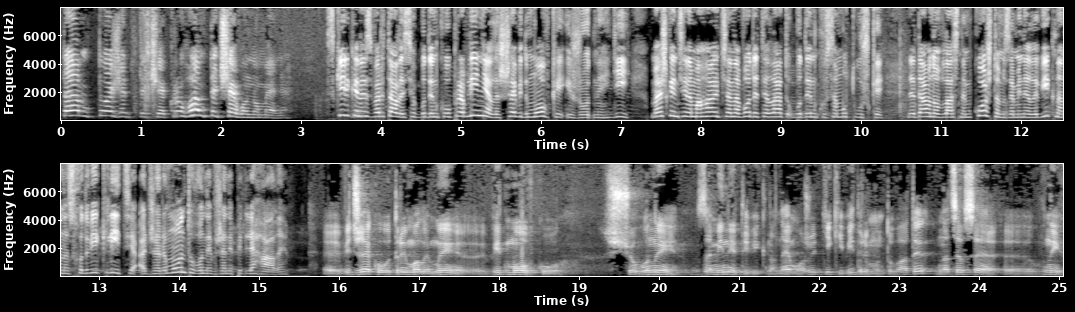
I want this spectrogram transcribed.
там теж тече, кругом тече воно мене. Скільки не зверталися в будинку управління, лише відмовки і жодних дій. Мешканці намагаються наводити лад у будинку самотужки. Недавно власним коштом замінили вікна на сходовій клітці, адже ремонту вони вже не підлягали. Е, Від ЖЕКу отримали ми відмовку, що вони замінити вікна не можуть, тільки відремонтувати. На це все е, в них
